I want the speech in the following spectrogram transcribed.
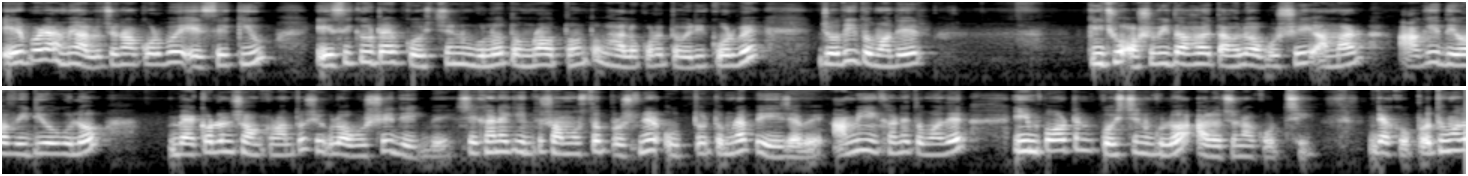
এরপরে আমি আলোচনা করব SA Q SA Q type কোয়েশ্চেনগুলো তোমরা অত্যন্ত ভালো করে তৈরি করবে। যদি তোমাদের কিছু অসুবিধা হয় তাহলে অবশ্যই আমার আগে দেওয়া ভিডিওগুলো, ব্যাকরণ সংক্রান্ত সেগুলো অবশ্যই দেখবে। সেখানে কিন্তু সমস্ত প্রশ্নের উত্তর তোমরা পেয়ে যাবে। আমি এখানে তোমাদের ইম্পর্ট্যান্ট কোয়েশ্চেনগুলো আলোচনা করছি। দেখো, প্রথমত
